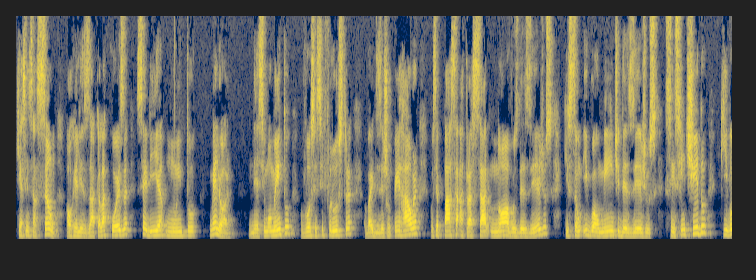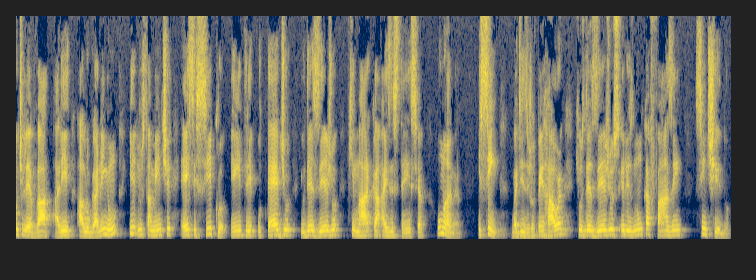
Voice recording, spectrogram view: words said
que a sensação ao realizar aquela coisa seria muito melhor. Nesse momento, você se frustra, vai dizer Schopenhauer, você passa a traçar novos desejos, que são igualmente desejos sem sentido, que vão te levar ali a lugar nenhum, e justamente é esse ciclo entre o tédio e o desejo que marca a existência humana. E sim, vai dizer Schopenhauer que os desejos eles nunca fazem sentido.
